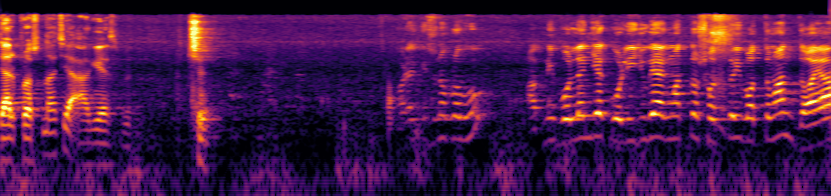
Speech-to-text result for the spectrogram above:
যার প্রশ্ন আছে আগে আসবে হরে কৃষ্ণ প্রভু আপনি বললেন যে কলিযুগে একমাত্র সত্যই বর্তমান, দয়া,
